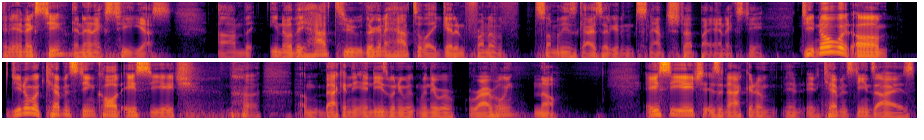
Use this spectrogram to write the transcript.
In NXT, in NXT, yes. Um, the, you know they have to. They're gonna have to like get in front of some of these guys that are getting snatched up by NXT. do you know what um do you know what Kevin Steen called ACH um, back in the Indies when he was, when they were rivaling? No, ACH is an acronym in, in Kevin Steen's eyes.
